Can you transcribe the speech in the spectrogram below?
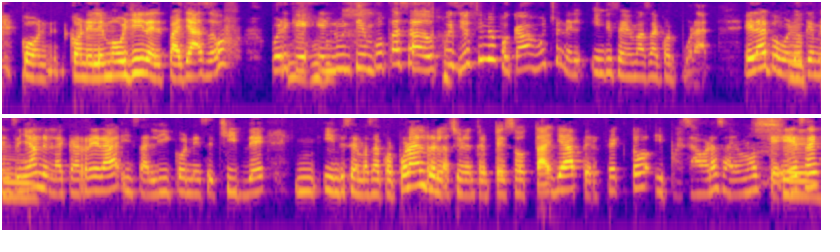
con, con el emoji del payaso, porque en un tiempo pasado, pues yo sí me enfocaba mucho en el índice de masa corporal. Era como lo que me enseñaron en la carrera y salí con ese chip de índice de masa corporal, relación entre peso, talla, perfecto, y pues ahora sabemos que ese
